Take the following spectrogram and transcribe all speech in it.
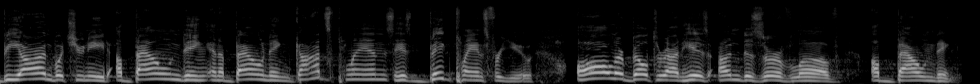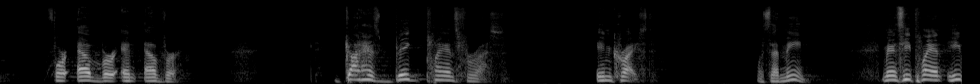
beyond what you need, abounding and abounding. God's plans, His big plans for you, all are built around His undeserved love, abounding forever and ever. God has big plans for us in Christ. What's that mean? Means he, planned, he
